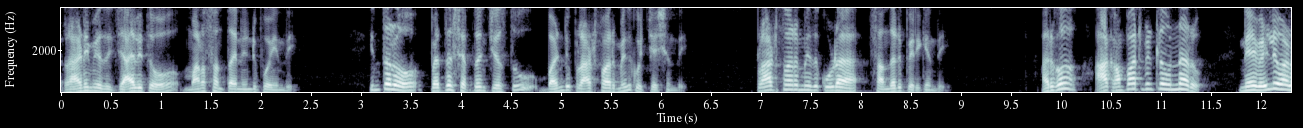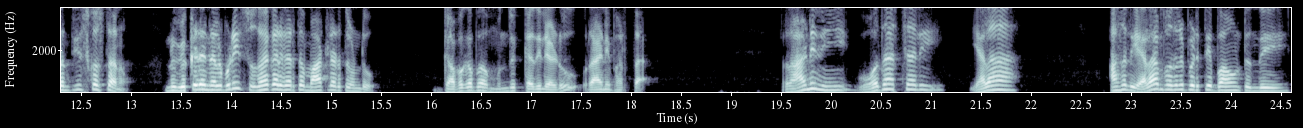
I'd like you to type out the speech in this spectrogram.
రాణి మీద జాలితో మనసంతా నిండిపోయింది. ఇంతలో పెద్ద శబ్దం చేస్తూ బండి ప్లాట్ఫారం మీదకి వచ్చేసింది. ప్లాట్ఫారం మీద కూడా సందడి పెరిగింది. అరుగో ఆ కంపార్ట్మెంట్లో ఉన్నారు. నే వెళ్ళి వాళ్ళని తీసుకొస్తాను. నువ్వు ఇక్కడే నిలబడి సుధాకర్ గారితో మాట్లాడుతుండు గబగబా ముందుకు కదిలాడు రాణి భర్త. రాణిని ఓదార్చాలి? ఎలా? అసలు ఎలా మొదలు పెడితే బాగుంటుంది?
